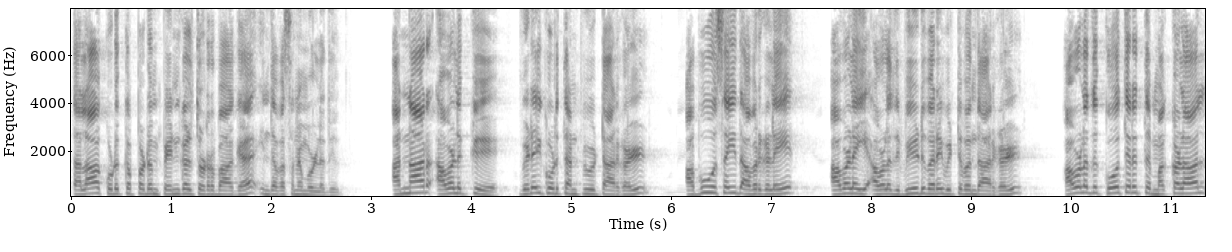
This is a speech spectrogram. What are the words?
தலா கொடுக்கப்படும் பெண்கள் தொடர்பாக இந்த வசனம் உள்ளது. அன்னார் அவளுக்கு விடை கொடுத்து அனுப்பிவிட்டார்கள். அபூ சைத் அவர்களே அவளை அவளது வீடு வரை விட்டு வந்தார்கள். அவளது கோத்திரத்து மக்களால்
